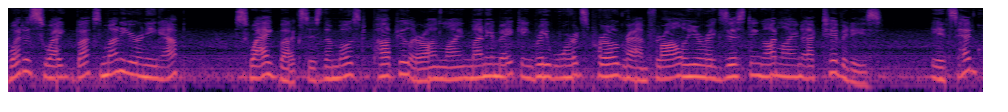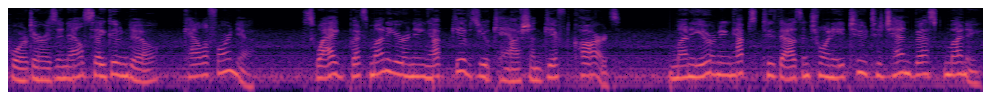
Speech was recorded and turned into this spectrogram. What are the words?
What is Swagbucks Money Earning App? Swagbucks is the most popular online money-making rewards program for all your existing online activities. Its headquarters in El Segundo, California. Swagbucks Money Earning App gives you cash and gift cards. Money Earning Apps 2022 to 10 Best Money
